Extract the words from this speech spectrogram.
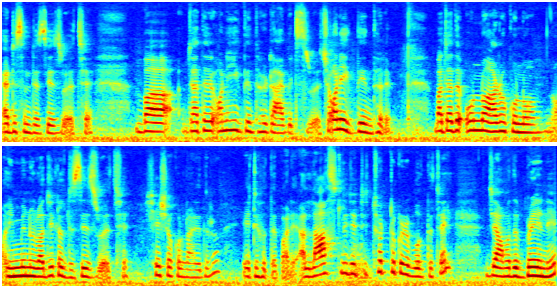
অ্যাডিসন ডিজিজ রয়েছে বা যাদের অনেক দিন ধরে ডায়াবেটিস রয়েছে অনেক দিন ধরে বা যাদের অন্য আরও কোনো ইমিউনোলজিক্যাল ডিজিজ রয়েছে সেই সকল নারীদেরও এটি হতে পারে। আর লাস্টলি যেটি ছোট্ট করে বলতে চাই, যে আমাদের ব্রেনে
